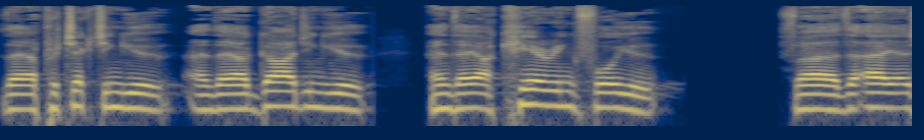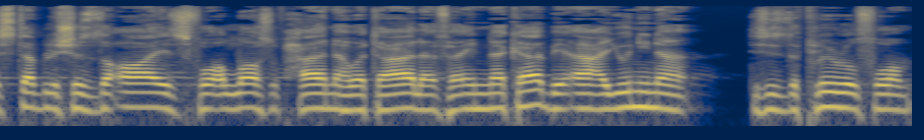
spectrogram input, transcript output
they are protecting you and they are guarding you and they are caring for you For the ayah establishes the eyes for Allah subhanahu wa ta'ala فإنك بأعيننا this is the plural form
